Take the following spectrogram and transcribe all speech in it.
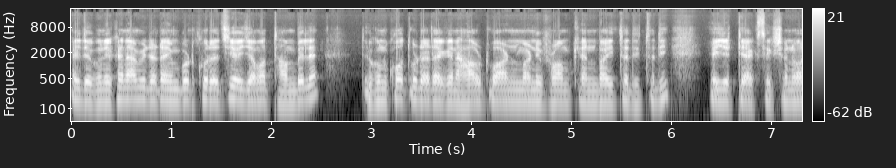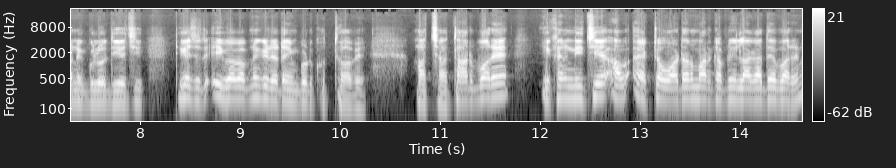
এই দেখুন, এখানে আমি ডাটা ইম্পোর্ট করেছি, এই যে আমার থাম্বেলে দেখুন, কত ডাটা এখানে how to earn money from Canva ইত্যাদি ইত্যাদি। এই যে ট্যাক্স সেকশনে অনেকগুলো দিয়েছি। ঠিক আছে? তো এইভাবে আপনাকে ডাটা ইম্পোর্ট করতে হবে। আচ্ছা তারপরে এখানে নিচে একটা ওয়াটারমার্ক আপনি লাগাতে পারেন,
